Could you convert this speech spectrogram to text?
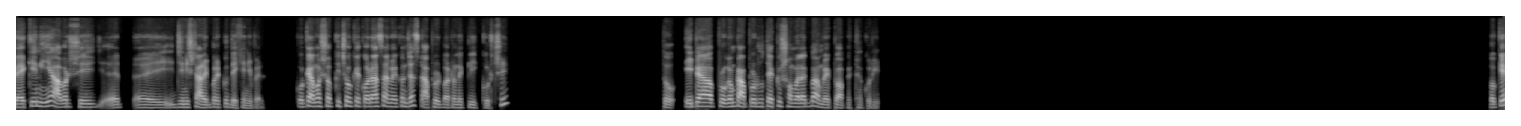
ব্যাকে নিয়ে আবার সেই জিনিসটা আরেকবার একটু দেখে নেবেন। ওকে, আমার সব কিছু ওকে করা আছে, আমি এখন জাস্ট আপলোড বাটনে ক্লিক করছি। তো এটা প্রোগ্রামটা আপলোড হতে একটু সময় লাগবে, আমরা একটু অপেক্ষা করি। ওকে?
